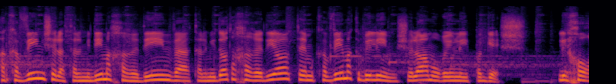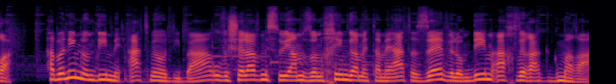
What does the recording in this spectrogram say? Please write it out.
הקווים של התלמידים החרדיים והתלמידות החרדיות הם קווים מקבילים שלא אמורים להיפגש. לכאורה. הבנים לומדים מעט מאוד ליבה, ובשלב מסוים זונחים גם את המעט הזה ולומדים אך ורק גמרא,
